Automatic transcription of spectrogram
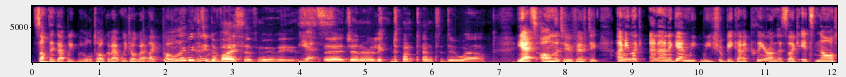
something that we, we will talk about when we talk about like Poland. Politically divisive movies Yes. uh, generally don't tend to do well. Yes, on the 250. I mean, like, and, and again, we, we should be kind of clear on this. Like, it's not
